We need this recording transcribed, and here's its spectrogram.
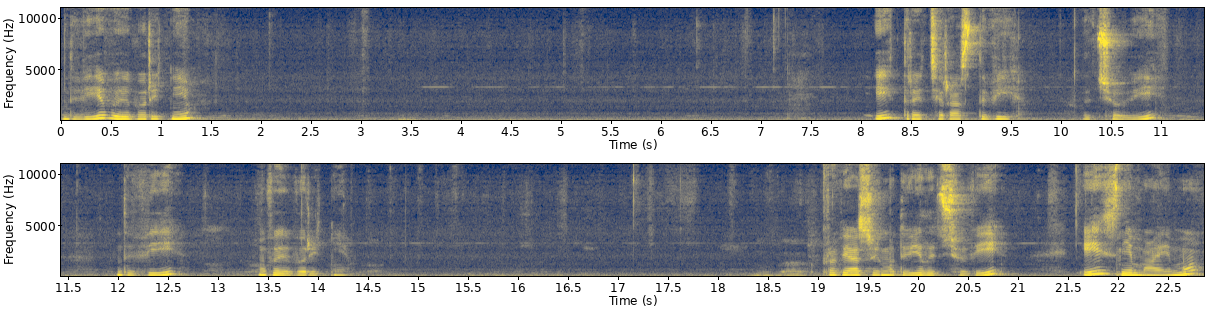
дві виворітні. І третій раз дві лицьові, дві виворітні. Пров'язуємо дві лицьові і знімаємо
